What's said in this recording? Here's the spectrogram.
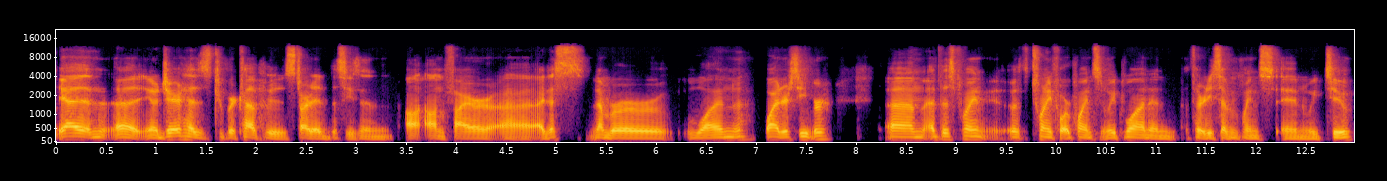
Yeah, and uh, you know, Jared has Cooper Kupp, who started the season on, on fire. Uh, I guess number one wide receiver um, at this point, with 24 points in week one and 37 points in week two.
